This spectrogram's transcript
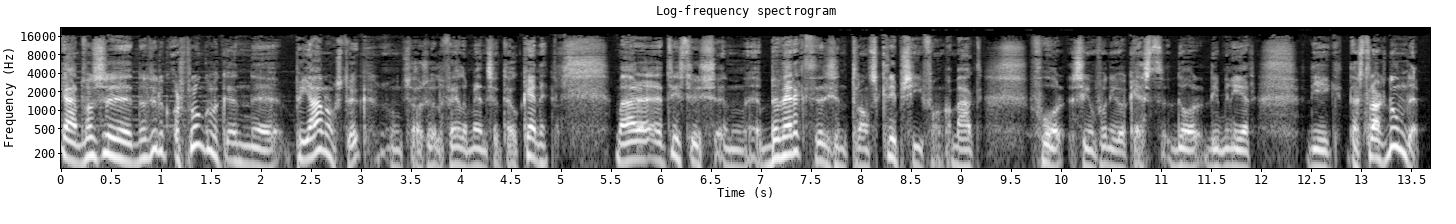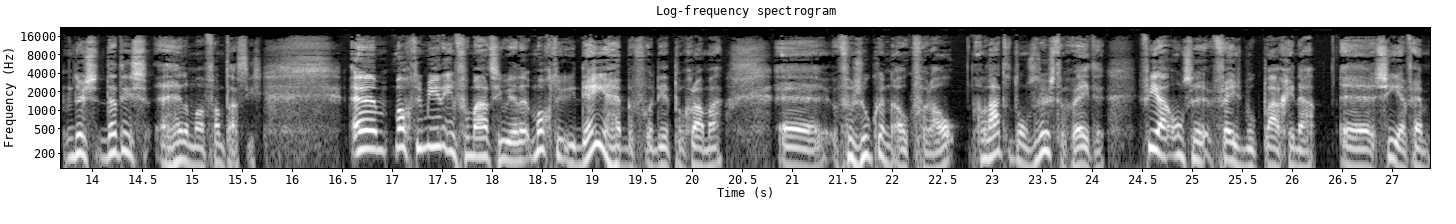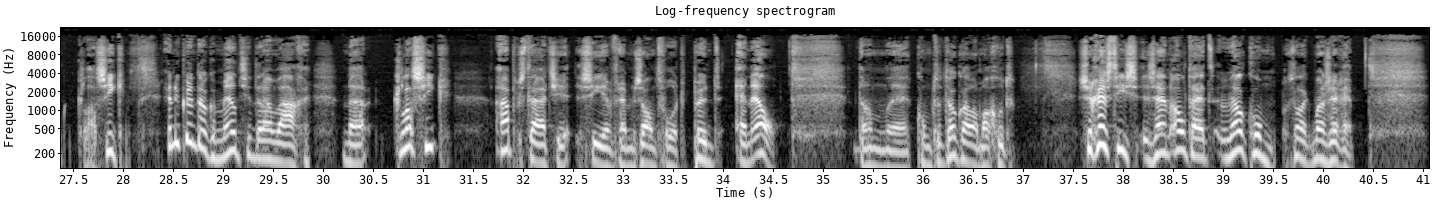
Ja, het was uh, natuurlijk oorspronkelijk een uh, pianostuk. Zo zullen vele mensen het ook kennen. Maar uh, het is dus een, bewerkt. Er is een transcriptie van gemaakt voor symfonieorkest. Door die meneer die ik daar straks noemde. Dus dat is helemaal fantastisch. Uh, mocht u meer informatie willen, mocht u ideeën hebben voor dit programma, uh, verzoeken ook vooral. Laat het ons rustig weten via onze Facebookpagina uh, eh, CFM Klassiek. En u kunt ook een mailtje eraan wagen naar klassiek apenstaartje cfmzandvoort.nl Dan uh, komt het ook allemaal goed. Suggesties zijn altijd welkom, zal ik maar zeggen.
